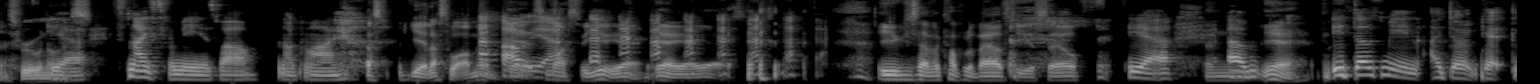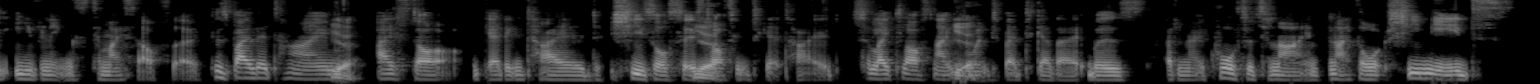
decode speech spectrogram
That's real nice. Yeah, it's nice for me as well. Not gonna lie. That's yeah, that's what I meant. Yeah, Oh, it's yeah. nice for you. Yeah, yeah, yeah, yeah. you just have a couple of hours to yourself, yeah, and Um, yeah, it does mean I don't get the evenings to myself though, because by the time Yeah. I start getting tired, she's also starting to get tired. So, like last night, we went to bed together. It was I don't know quarter to nine, and I thought she needs.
